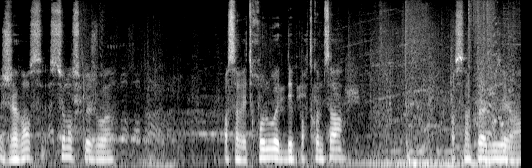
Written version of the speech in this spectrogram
j'avance selon ce que je vois. Oh, ça va être relou avec des portes comme ça. Oh, c'est un peu abusé là.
